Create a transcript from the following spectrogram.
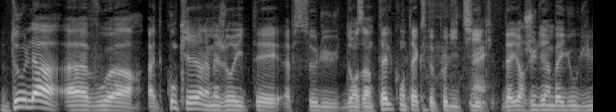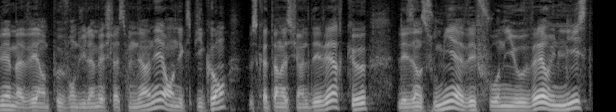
De là à avoir à conquérir la majorité absolue dans un tel contexte politique, ouais. d'ailleurs Julien Bayou lui-même avait un peu vendu la mèche la semaine dernière en expliquant, le secrétaire national des Verts, que les Insoumis avaient fourni aux Verts une liste,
